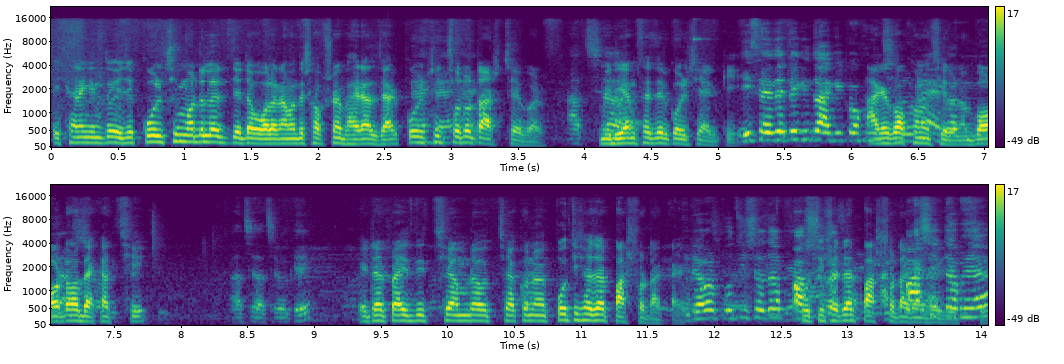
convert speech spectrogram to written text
এখানে কিন্তু এই যে কলসি মডেলের যেটা বলেন আমাদের সবসময় ভাইরাল ঝাড় কলসি হ্যাঁ, ছোটটা আসছে এবার। আচ্ছা। মিডিয়াম সাইজের কলসি আর কি। এই সাইজেরটা কিন্তু আগে কখনো আগে কখনো ছিল না, বড়টাও দেখাচ্ছি। আচ্ছা আচ্ছা ওকে এটার প্রাইস দিচ্ছি আমরা হচ্ছে এখন পঁচিশ হাজার পাঁচশো টাকায়। এটা আবার পঁচিশ হাজার 25,500 টাকা পাশেরটা দিয়ে ভাইয়া?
